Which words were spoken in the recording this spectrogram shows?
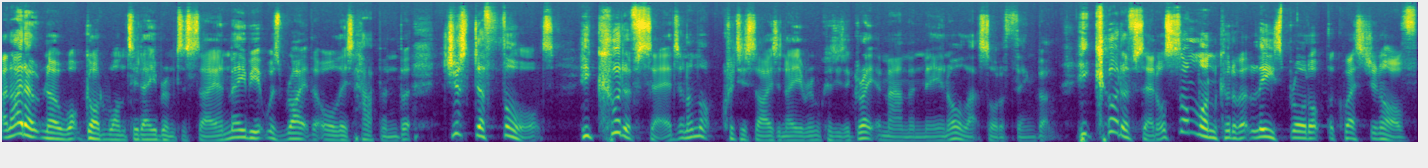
And I don't know what God wanted Abram to say, and maybe it was right that all this happened, but just a thought he could have said, and I'm not criticizing Abram because he's a greater man than me and all that sort of thing, but he could have said, or someone could have at least brought up the question of,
